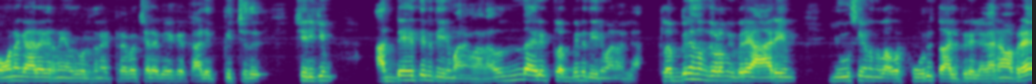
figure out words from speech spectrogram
കോന ഗാലകരനെ അതുപോലെ തന്നെ ട്രെവർ ചെലവിയൊക്കെ കളിപ്പിച്ചത് ശരിക്കും അദ്ദേഹത്തിന്റെ തീരുമാനങ്ങളാണ്. അതെന്തായാലും ക്ലബിന്റെ തീരുമാനമല്ല. ക്ലബിനെ സംബന്ധിച്ചോളം ഇവരെ ആരെയും യൂസ് ചെയ്യണം എന്നുള്ള അവർക്ക് ഒരു താല്പര്യമില്ല. കാരണം അവരെ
